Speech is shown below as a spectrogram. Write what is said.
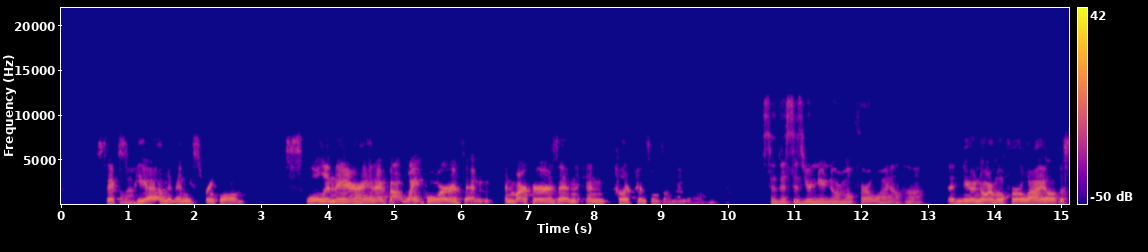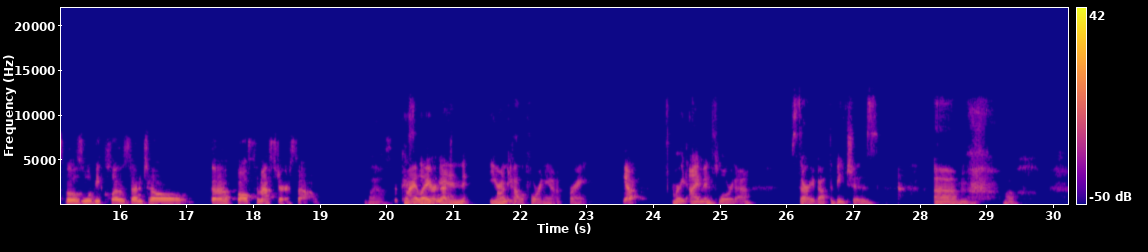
6 oh, wow. p.m. And then we sprinkle school in there and I've got whiteboards and, and markers and, and colored pencils on my wall. So this is your new normal for a while, huh? the new normal for a while. The schools will be closed until the fall semester. So, wow, because you're in you're in California, right? Yep. Right. I'm in Florida. Sorry about the beaches. Um, oh.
